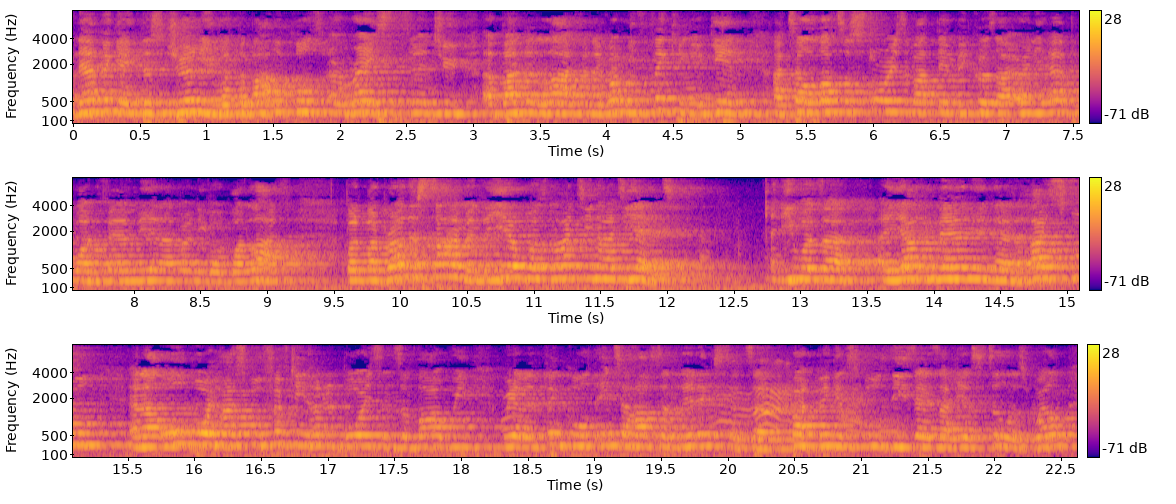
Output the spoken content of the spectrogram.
navigate this journey, what the Bible calls a race into abundant life. And it got me thinking again. I tell lots of stories about them because I only have one family and I've only got one life. But my brother Simon, the year was 1998. And he was a, a young man in uh, high school, and our all boy high school, 1,500 boys in Zimbabwe. We had a thing called Interhouse Athletics. It's uh, quite big in schools these days, I hear still as well.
